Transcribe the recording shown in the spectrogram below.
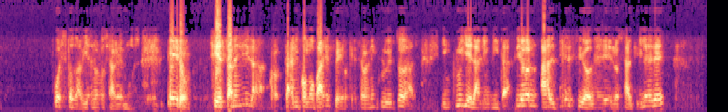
Pues todavía no lo sabemos. Pero si esta medida, tal como parece, que se van a incluir todas, incluye la limitación al precio de los alquileres,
